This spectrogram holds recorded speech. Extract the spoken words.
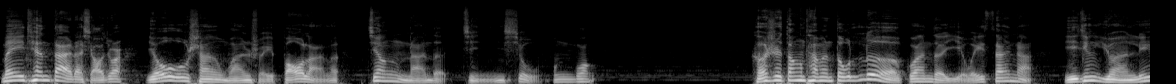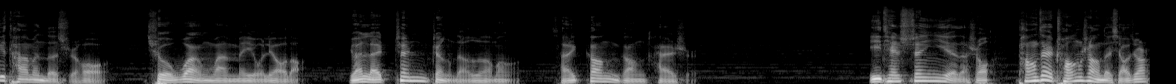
每天带着小娟游山玩水，饱览了江南的锦绣风光。可是，当他们都乐观的以为灾难已经远离他们的时候，却万万没有料到，原来真正的噩梦才刚刚开始。一天深夜的时候，躺在床上的小娟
